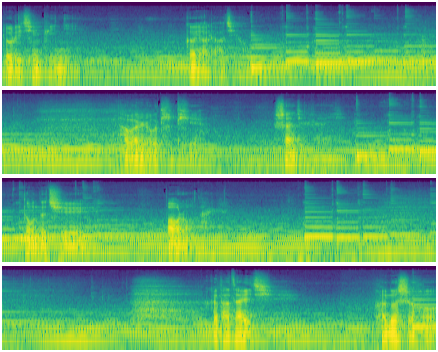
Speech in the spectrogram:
陆立青比你更要了解我。她温柔体贴，善解人意，懂得去包容男人。跟她在一起，很多时候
